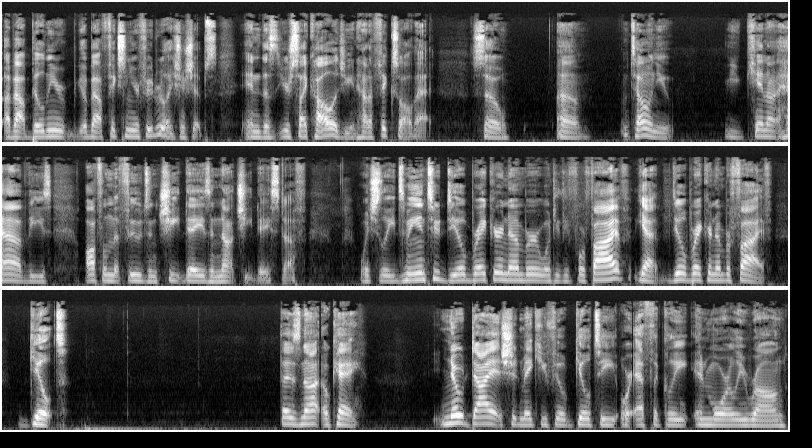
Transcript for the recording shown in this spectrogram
about building, your, about fixing your food relationships and the, your psychology and how to fix all that. So, um, I'm telling you, you cannot have these off limit foods and cheat days and not cheat day stuff. Which leads me into deal breaker number one, two, three, four, five. Yeah, deal breaker number five guilt. That is not okay. No diet should make you feel guilty or ethically and morally wrong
